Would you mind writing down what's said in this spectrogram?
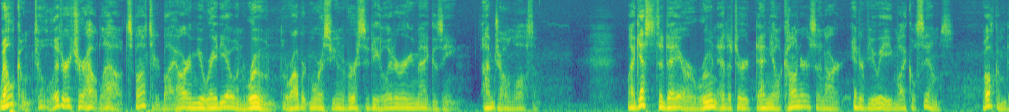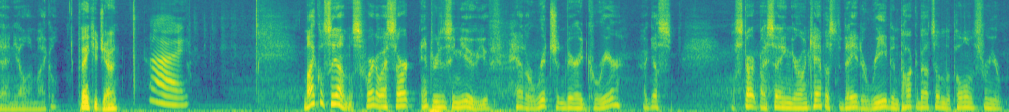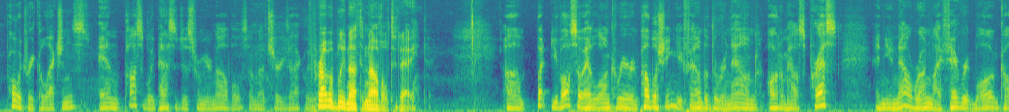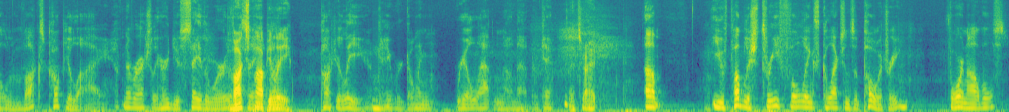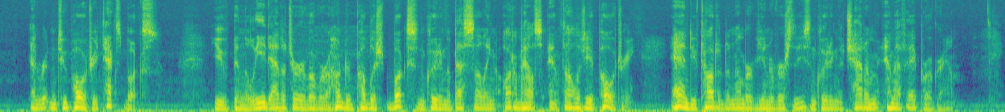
Welcome to Literature Out Loud, sponsored by RMU Radio and Rune, the Robert Morris University Literary Magazine. I'm John Lawson. My guests today are Rune editor Danielle Connors and our interviewee, Michael Simms. Welcome, Danielle and Michael. Thank you, John. Hi. Michael Simms, where do I start introducing you? You've had a rich and varied career. I guess I'll start by saying you're on campus today to read and talk about some of the poems from your poetry collections and possibly passages from your novels. I'm not sure exactly. Probably not the novel today. Um, but you've also had a long career in publishing. You founded the renowned Autumn House Press, and you now run my favorite blog called Vox Populi. I've never actually heard you say the word. Vox Populi. Populi. Okay, mm-hmm. we're going real Latin on that. Okay. That's right. Um, You've published three full length collections of poetry, four novels, and written two poetry textbooks. You've been the lead editor of over 100 published books, including the best selling Autumn House Anthology of Poetry. And you've taught at a number of universities, including the Chatham MFA program.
